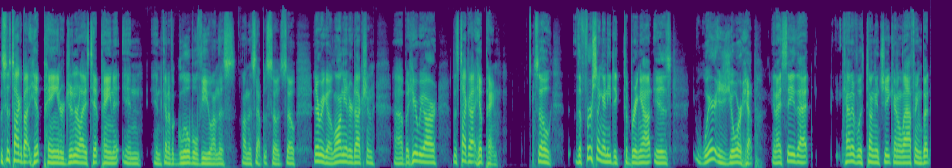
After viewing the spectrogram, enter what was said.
let's just talk about hip pain or generalized hip pain in in kind of a global view on this on this episode. So there we go, long introduction. Uh, but here we are. Let's talk about hip pain. So the first thing I need to, to bring out is where is your hip? And I say that kind of with tongue in cheek, kind of laughing. But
